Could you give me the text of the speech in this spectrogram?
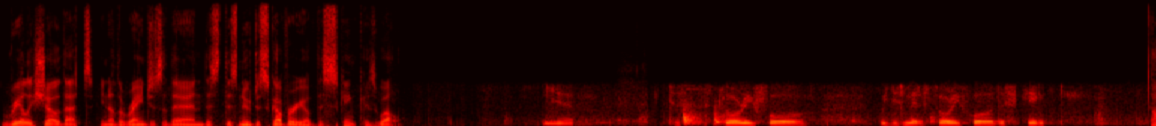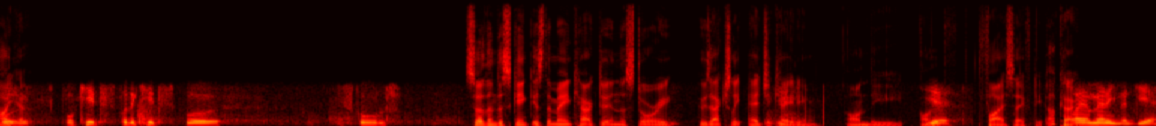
really show that you know the rangers are there and this this new discovery of the skink as well. Yeah. Just a story for. We just made a story for the skink. Oh for yeah. for kids, for the kids, for the schools. So then the skink is the main character in the story who's actually educating on the on Yeah. fire safety. Okay. Fire management, yeah.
